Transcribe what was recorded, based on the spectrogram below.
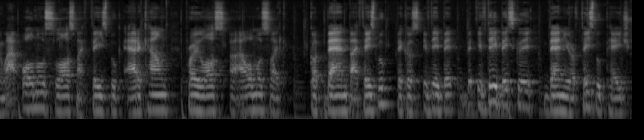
Know, I almost lost my Facebook ad account. Probably lost. Uh, I almost like got banned by Facebook because if they if they basically ban your Facebook page,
